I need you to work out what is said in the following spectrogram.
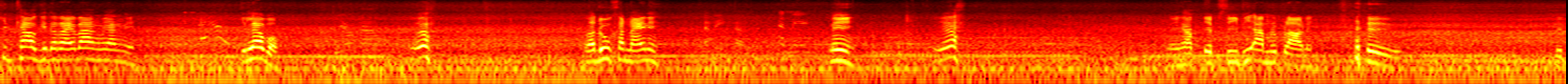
กินข้าวกินอะไรบ้างยังนี่กินแล้วกินแล้วบอกเออมาดูคันไหนนี่คันนี้นี่เย้นี่ครับ FC พี่อ้ำหรือเปล่านี่ ติด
